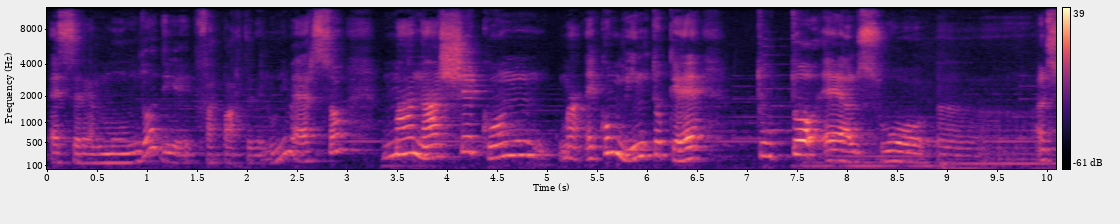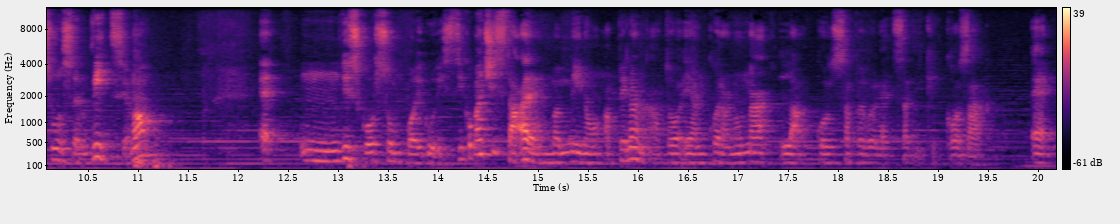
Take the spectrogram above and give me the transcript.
essere al mondo, di far parte dell'universo, ma nasce con, ma è convinto che tutto è al suo, eh, al suo servizio, no? È un discorso un po' egoistico, ma ci sta, è un bambino appena nato e ancora non ha la consapevolezza di che cosa è.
